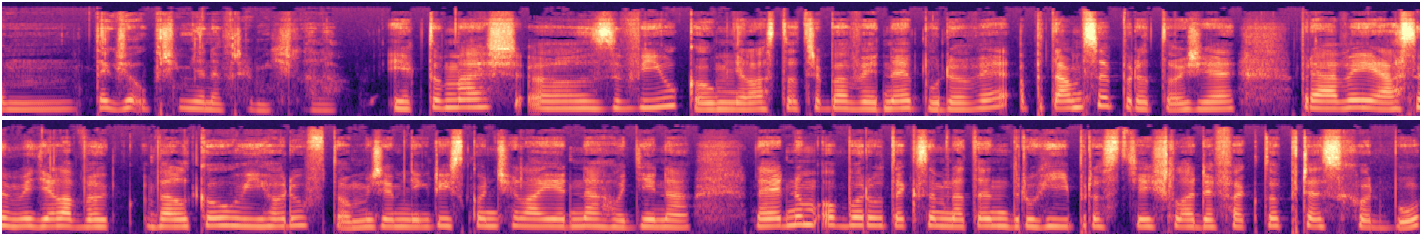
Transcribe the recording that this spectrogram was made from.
um, takže upřímně nepřemýšlela. Jak to máš uh, s výukou? Měla jsi to třeba v jedné budově? A ptám se proto, že právě já jsem viděla velkou výhodu v tom, že mě když skončila jedna hodina na jednom oboru, tak jsem na ten druhý prostě šla de facto přes chodbu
